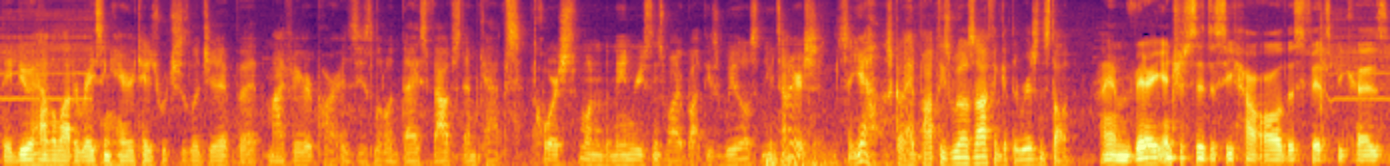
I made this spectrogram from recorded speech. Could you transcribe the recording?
they do have a lot of racing heritage, which is legit, but my favorite part is these little dice valve stem caps. Of course, one of the main reasons why I bought these wheels, new tires. So yeah, let's go ahead and pop these wheels off and get the rears installed. I am very interested to see how all this fits because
